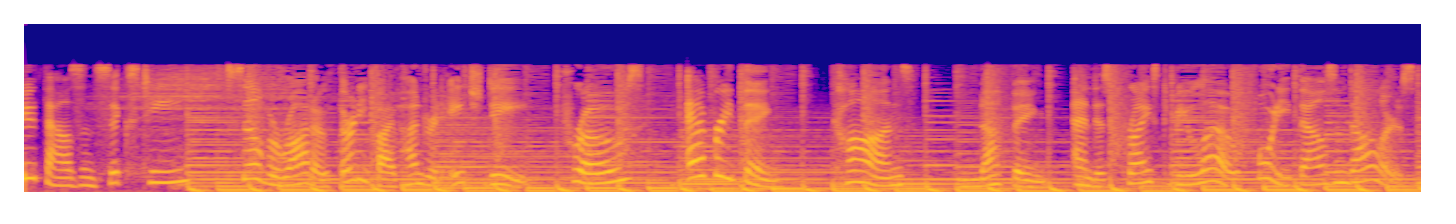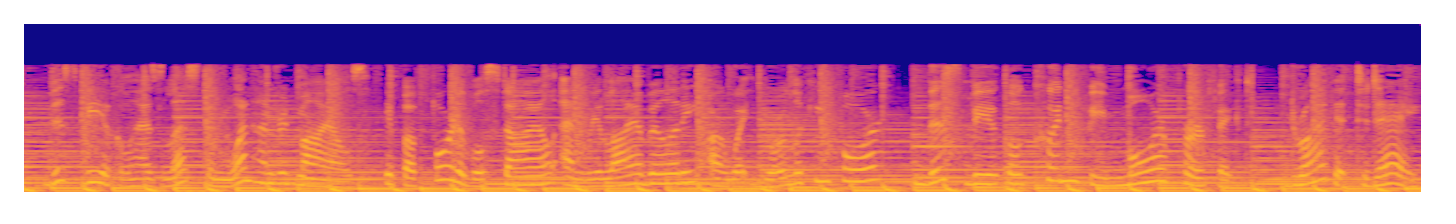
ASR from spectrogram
2016 Silverado 3500 HD. Pros, everything. Cons, nothing. And is priced below $40,000. This vehicle has less than 100 miles. If affordable style and reliability are what you're looking for, this vehicle couldn't be more perfect. Drive it today.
